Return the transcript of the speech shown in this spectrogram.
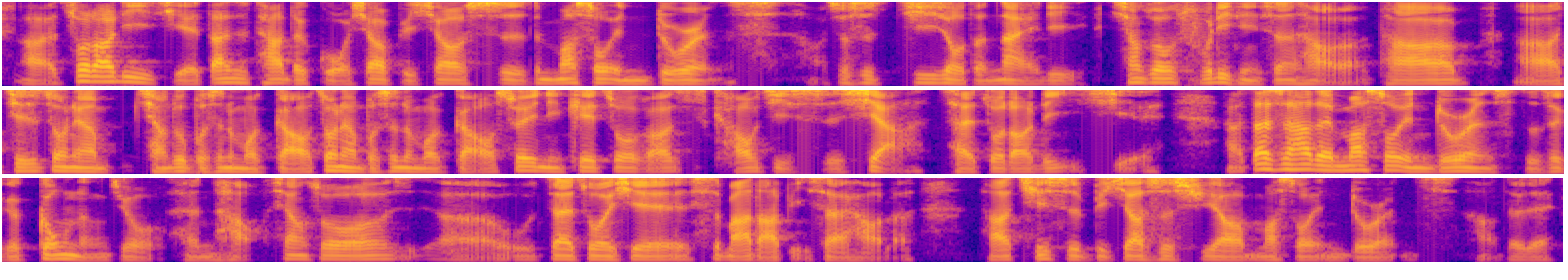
啊、呃、做到力竭，但是它的果效比较是 muscle endurance 啊，就是肌肉的耐力。像说浮力挺身好了，它啊、其实重量强度不是那么高，重量不是那么高，所以你可以做到好几十下才做到力竭啊。但是它的 muscle endurance 的这个功能就很好，像说呃我在做一些斯巴达比赛好了，它其实比较是需要 muscle endurance 好，对不对？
